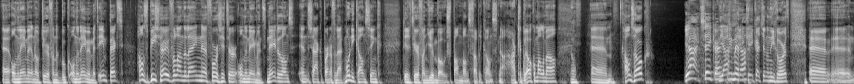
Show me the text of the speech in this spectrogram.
eh, ondernemer en auteur van het boek Ondernemen met Impact. Hans Biesheuvel aan de lijn, eh, voorzitter Ondernemend Nederland. En zakenpartner vandaag Monique Hansink, directeur van Jumbo Spanbandfabrikant. Nou, hartelijk welkom allemaal. Oh. Hans ook. Ja, zeker. Ja, Goedemiddag. Ik, ik, had je nog niet gehoord. Uh, uh,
